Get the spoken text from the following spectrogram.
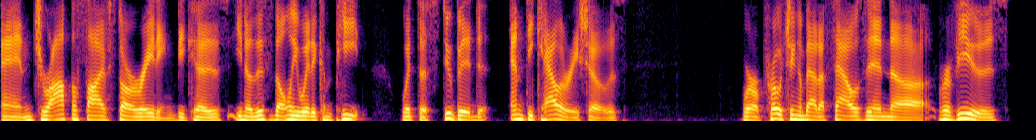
and drop a five star rating because, you know, this is the only way to compete with the stupid empty calorie shows. We're approaching about a thousand uh, reviews.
